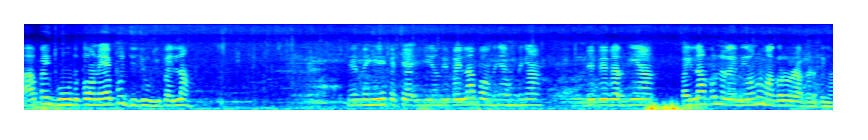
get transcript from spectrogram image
ਆ ਭਾਈ ਗੂੰਦ ਪਾਉਣੇ ਆ ਭੁੱਜ ਜੂਗੀ ਪਹਿਲਾਂ। ਫਿਰ ਨਹੀਂ, ਇਹ ਕੱਚਾ ਜੀ ਆਉਂਦੀ ਪਹਿਲਾਂ ਪਾਉਂਦੀਆਂ ਹੁੰਦੀਆਂ, ਬੇਬੇ ਵਰਗੀਆਂ, ਪਹਿਲਾਂ ਭੁੰਨ ਲੈਂਦੀਆਂ, ਉਹਨੂੰ ਮਗਰੋਂ ਰਗੜਦੀਆਂ।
